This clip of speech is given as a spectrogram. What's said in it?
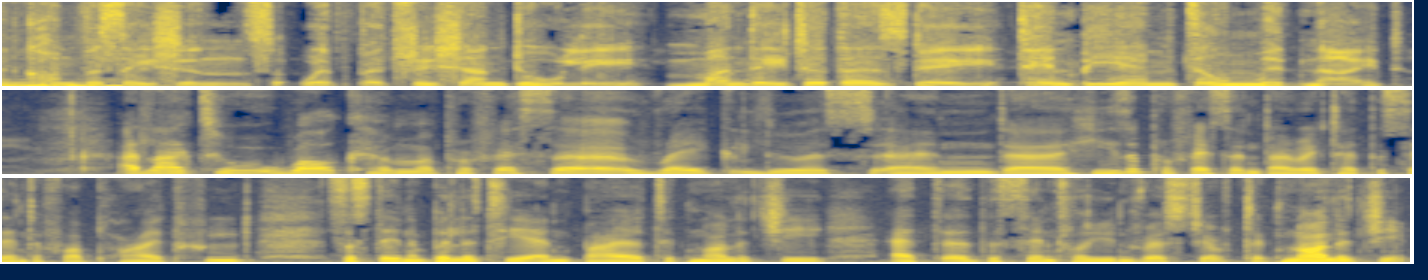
Hard Conversations with Patricia Nduli, Monday to Thursday, 10 p.m. till midnight. I'd like to welcome uh, Professor Ryk Lues, and uh, he's a professor and director at the Center for Applied Food Sustainability and Biotechnology at uh, the Central University of Technology.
